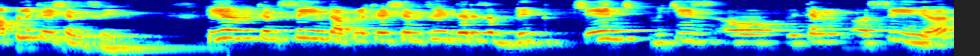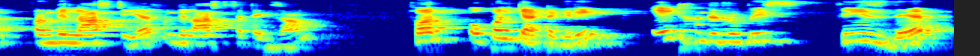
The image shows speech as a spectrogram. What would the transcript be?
Application fee here we can see in the application fee there is a big change which is uh, we can uh, see here from the last year from the last set exam for open category 800 rupees fee is there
